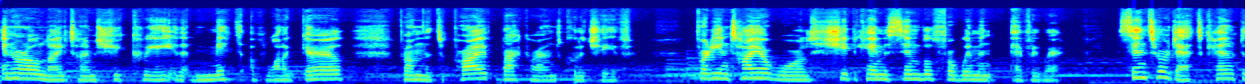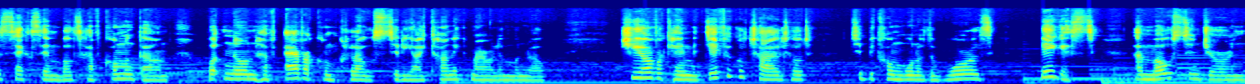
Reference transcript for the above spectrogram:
In her own lifetime, she created a myth of what a girl from the deprived background could achieve. For the entire world, she became a symbol for women everywhere. Since her death, countless sex symbols have come and gone, but none have ever come close to the iconic Marilyn Monroe. She overcame a difficult childhood to become one of the world's biggest and most enduring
